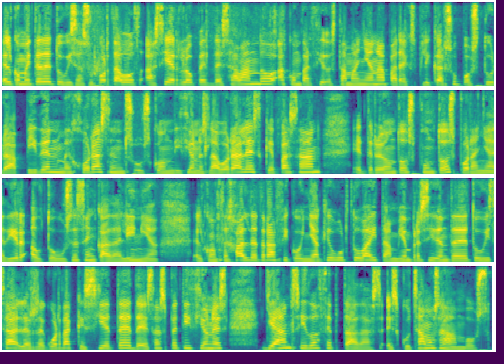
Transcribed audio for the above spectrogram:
El comité de Tuvisa, su portavoz, Asier López de Sabando, ha comparecido esta mañana para explicar su postura. Piden mejoras en sus condiciones laborales que pasan, entre dos puntos, por añadir autobuses en cada línea. El concejal de tráfico, Iñaki Gurtubay, también presidente de Tuvisa, les recuerda que siete de esas peticiones ya han sido aceptadas. Escuchamos a ambos.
